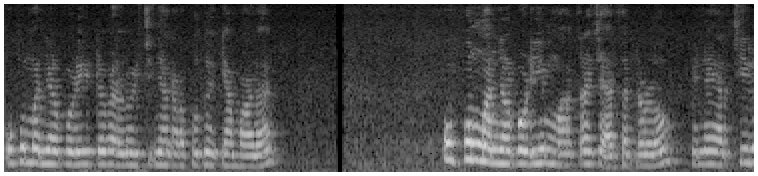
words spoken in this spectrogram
ഉപ്പും മഞ്ഞൾപ്പൊടി ഇട്ട് വെള്ളമൊഴിച്ച് ഞാൻ അടപ്പത്ത് വയ്ക്കാൻ പാണ് ഉപ്പും മഞ്ഞൾപ്പൊടിയും മാത്രമേ ചേർത്തിട്ടുള്ളൂ. പിന്നെ ഇറച്ചിയിൽ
